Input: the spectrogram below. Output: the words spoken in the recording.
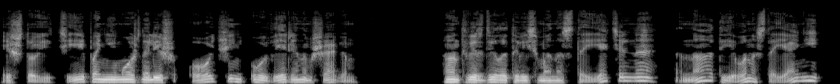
и что идти по ней можно лишь очень уверенным шагом. Он твердил это весьма настоятельно, но от его настояний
